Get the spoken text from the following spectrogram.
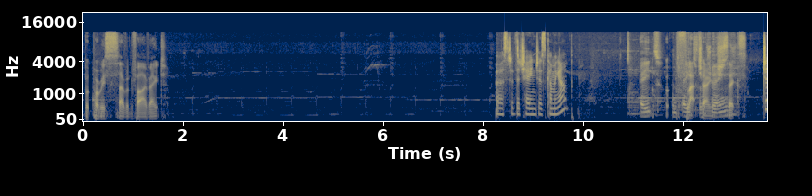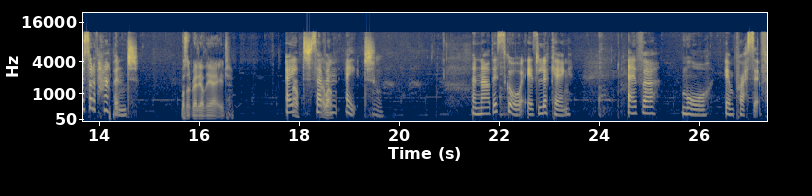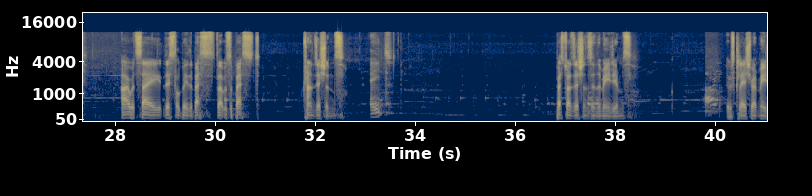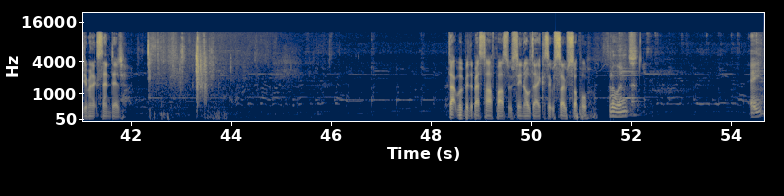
but probably seven, five, eight. First of the changes coming up. Eight and eight Flat for change, change. six. Just sort of happened. Wasn't really on the aid. Eight, Oh, oh seven, eight. Hmm. And now this score is looking ever more impressive. I would say this will be the best. That was the best transitions. Eight. Best transitions in the mediums. It was clear she went medium and extended. That would be the best half pass we've seen all day because it was so supple. Fluent. Eight.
